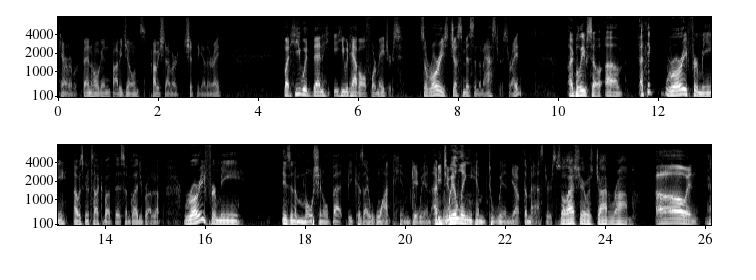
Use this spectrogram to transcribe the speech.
Can't remember. Ben Hogan, Bobby Jones. Probably should have our shit together, right? But he would then he, he would have all four majors. So Rory's just missing the Masters, right? I believe so. Um, I think Rory for me. I was going to talk about this. I'm glad you brought it up. Rory for me is an emotional bet because I want him to Yeah, win. I'm too. willing him to win Yep. the Masters. So last year was Jon Rahm, Oh, and, and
